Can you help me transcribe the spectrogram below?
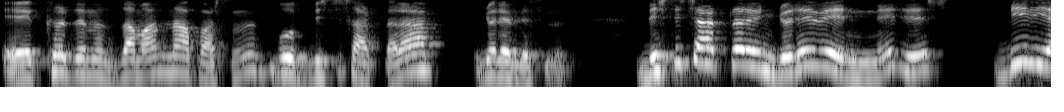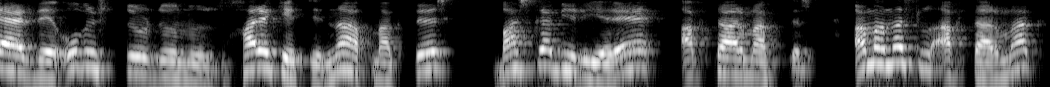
e, kırdığınız zaman ne yaparsınız? Bu dişli çarklara görebilirsiniz. Dişli çarkların görevi nedir? Bir yerde oluşturduğunuz hareketi ne yapmaktır? Başka bir yere aktarmaktır. Ama nasıl aktarmak?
